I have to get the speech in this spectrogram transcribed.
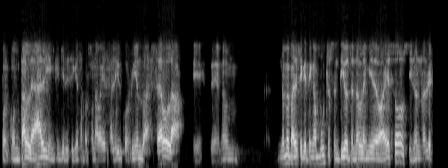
por contarle a alguien qué quiere decir que esa persona vaya a salir corriendo a hacerla, este, no, no me parece que tenga mucho sentido tenerle miedo a eso, si no, no le,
